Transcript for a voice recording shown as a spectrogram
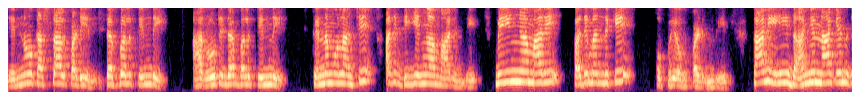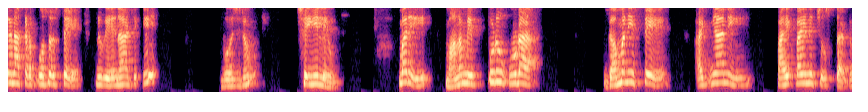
ఎన్నో కష్టాలు పడి దెబ్బలు తింది. ఆ రోటి దెబ్బలు తింది. తిన్నములాంచి అది బియ్యంగా మారింది. బియ్యంగా మారి పది మందికి ఉపయోగపడింది. కానీ ఈ ధాన్యం నాకెందుకని అక్కడ పోసేస్తే నువ్వేనాటికి భోజనం చెయ్యలేవు. మరి మనం ఎప్పుడు కూడా గమనిస్తే అజ్ఞాని పై పైన చూస్తాడు.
